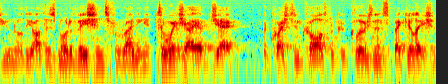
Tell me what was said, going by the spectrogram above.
Do you know the author's motivations for writing it? To which I object. The question calls for conclusion and speculation.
